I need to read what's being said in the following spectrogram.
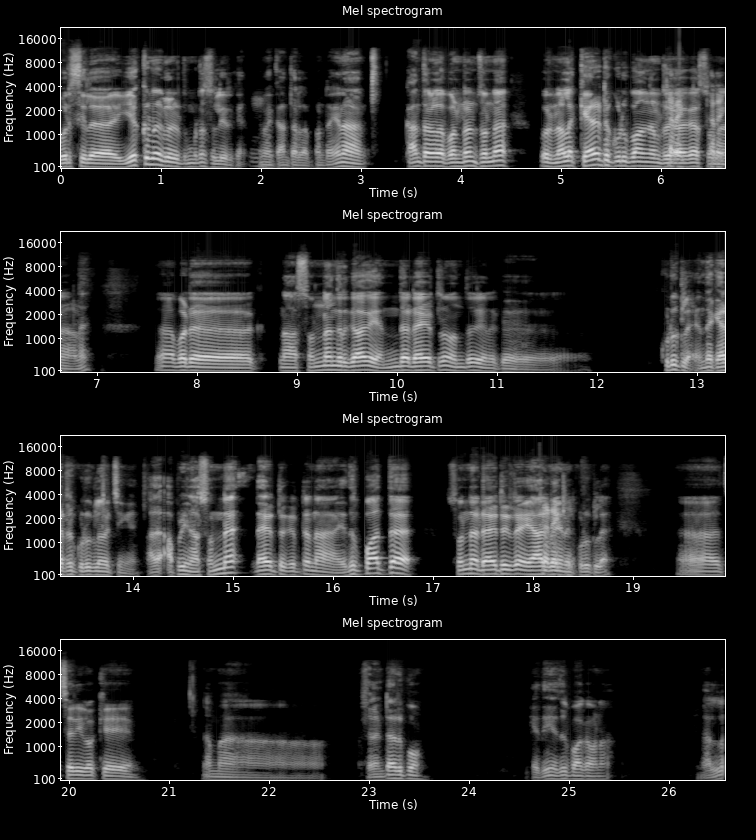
ஒரு சில இயக்குநர்கள்கிட்ட மட்டும் சொல்லியிருக்கேன். நான் காந்தாரா பண்ணுறேன் ஏன்னா காந்தாரா பண்ணுறேன்னு சொன்னா ஒரு நல்ல கேரக்டர் கொடுப்பாங்கன்றதுக்காக சொன்னேன் நான். பட் நான் சொன்னங்கிறதுக்காக எந்த டைரக்டரும் வந்து எனக்கு கொடுக்கல. எந்த கேரக்டர் கொடுக்கலன்னு வச்சுங்க அது அப்படி நான் சொன்ன டைரக்டர் கிட்ட நான் எதிர்பார்த்த சொன்ன டைரக்டர் கிட்ட யாருமே. எனக்கு கொடுக்கல. சரி ஓகே நம்ம சைலண்டாக இருப்போம். எதையும் எதிர்பார்க்க வேணாம். நல்ல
